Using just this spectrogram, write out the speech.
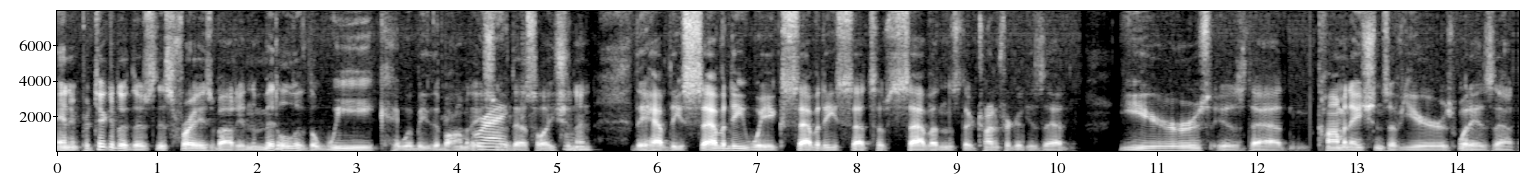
And in particular, there's this phrase about in the middle of the week it would be the abomination Right. of desolation. Mm-hmm. And they have these 70 weeks, 70 sets of sevens. They're trying to figure is that years? Is that combinations of years? What is that?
